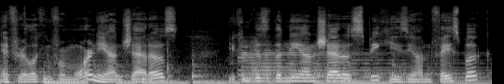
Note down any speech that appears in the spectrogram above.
If you're looking for more Neon Shadows, you can visit the Neon Shadows Speakeasy on Facebook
